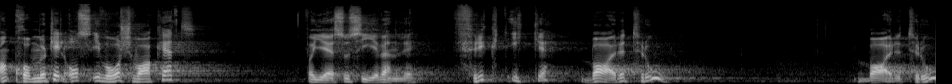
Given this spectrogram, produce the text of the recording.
Han kommer til oss i vår svakhet. For Jesus sier vennlig, 'Frykt ikke, bare tro'. Bare tro?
